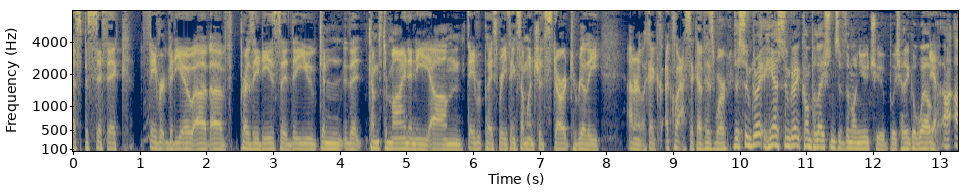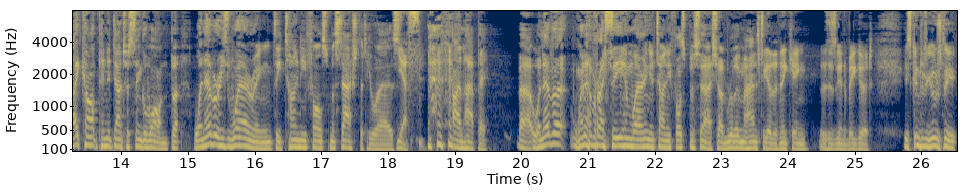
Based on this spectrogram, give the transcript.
a specific favorite video of of ProZDs that, that you can that comes to mind? Any um, favorite place where you think someone should start to really, I don't know, like a, a classic of his work? There's some great. He has some great compilations of them on YouTube, which I think are well. Yeah. I, I can't pin it down to a single one, but whenever he's wearing the tiny false mustache that he wears, Yes. I'm happy. Uh, whenever, whenever I see him wearing a tiny false mustache, I'm rubbing my hands together, thinking this is going to be good. He's going to use the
